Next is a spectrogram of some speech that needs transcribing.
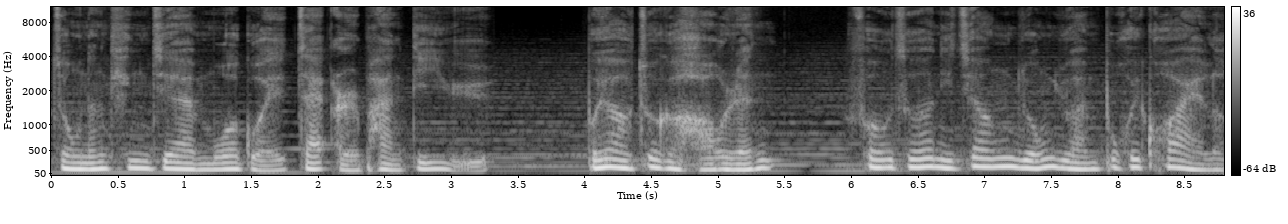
总能听见魔鬼在耳畔低语：“不要做个好人，否则你将永远不会快乐。”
